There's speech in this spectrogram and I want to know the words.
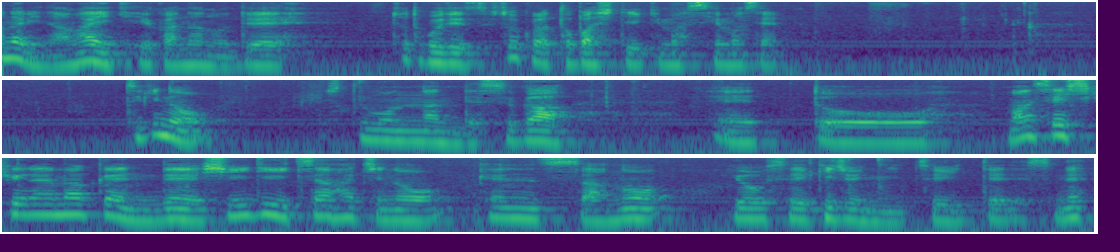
かなり長い経過なので、ちょっと後日、ちょっとこれは飛ばしていきます。すいません。次の質問なんですが、えっ、と、慢性子宮内膜炎で CD138 の検査の陽性基準についてですね、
